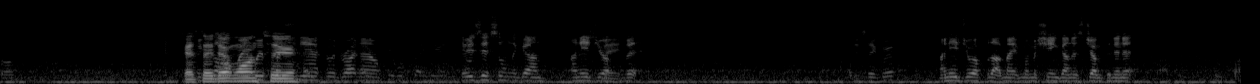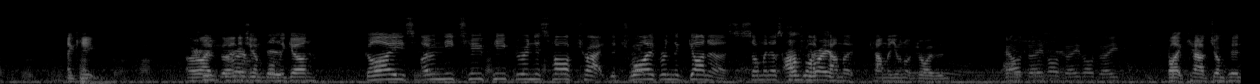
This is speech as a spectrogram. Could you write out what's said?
fucked. Guess they don't we're- want we're to. pushing the airfield right now. Who's this on the gun? I need you off of it. What did you say, Griff? I need you off of that, mate. My machine gun is jumping in it. Looks like it does. Thank you. still intact. Alright, Should Bernie, jump on the gun. Guys, only two people are in this half track the driver and the gunner, so someone else can I'll drive. drive. Camera, Camera, you're not driving. I'll drive, I'll drive, I'll drive. Right, Cab, jump in.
